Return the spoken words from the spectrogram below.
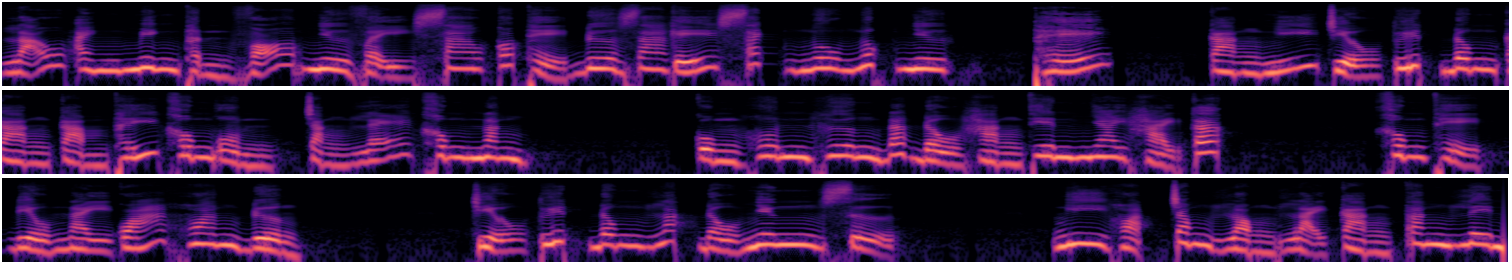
Lão anh minh thần võ như vậy sao có thể đưa ra kế sách ngu ngốc như thế. Càng nghĩ triệu tuyết đông càng cảm thấy không ổn, chẳng lẽ không năng. Cùng hôn hương đã đầu hàng thiên nhai hải các. Không thể, điều này quá hoang đường. Triệu tuyết đông lắc đầu nhưng sự nghi hoặc trong lòng lại càng tăng lên.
